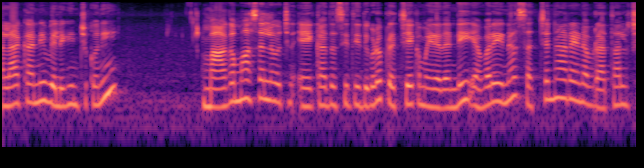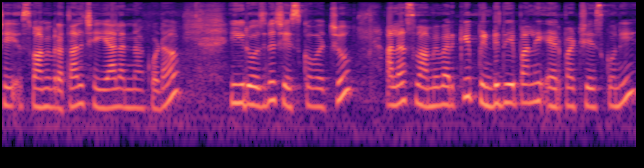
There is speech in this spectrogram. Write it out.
అలా కానీ వెలిగించుకొని మాఘమాసంలో వచ్చిన ఏకాదశి తిథి కూడా ప్రత్యేకమైనదండి. ఎవరైనా సత్యనారాయణ వ్రతాలు చే స్వామి వ్రతాలు చేయాలన్నా కూడా ఈ రోజున చేసుకోవచ్చు. అలా స్వామివారికి పిండి దీపాలని ఏర్పాటు చేసుకొని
